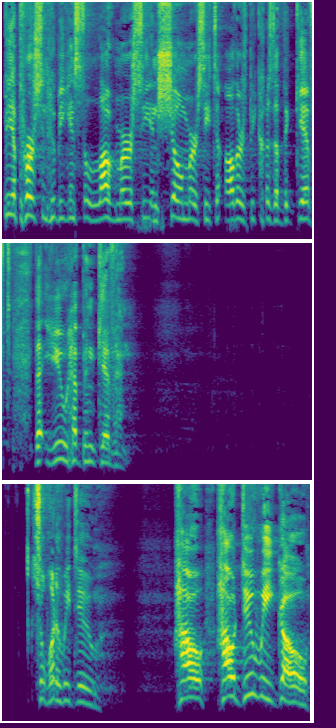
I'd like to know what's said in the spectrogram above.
Be a person who begins to love mercy and show mercy to others because of the gift that you have been given. So, what do we do? How, how do we go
